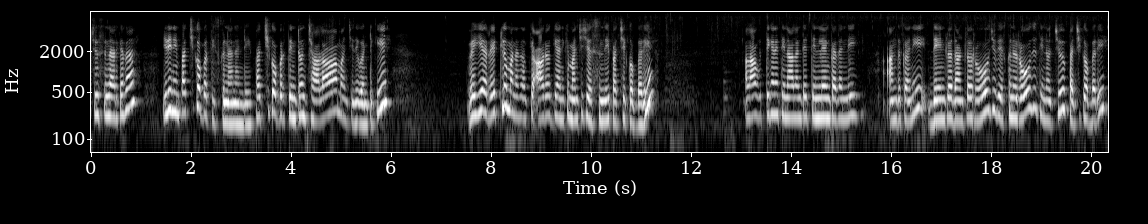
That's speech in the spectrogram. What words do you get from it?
చూస్తున్నారు కదా ఇది నేను పచ్చి కొబ్బరి తీసుకున్నానండి. పచ్చి కొబ్బరి తినటం చాలా మంచిది ఒంటికి. వెయ్యి రెట్లు మనకి ఆరోగ్యానికి మంచి చేస్తుంది పచ్చి కొబ్బరి. అలా ఉత్తిగానే తినాలంటే తినలేం కదండి. అందుకని దేంట్లో దాంట్లో రోజు వేసుకుని రోజు తినొచ్చు పచ్చి కొబ్బరి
